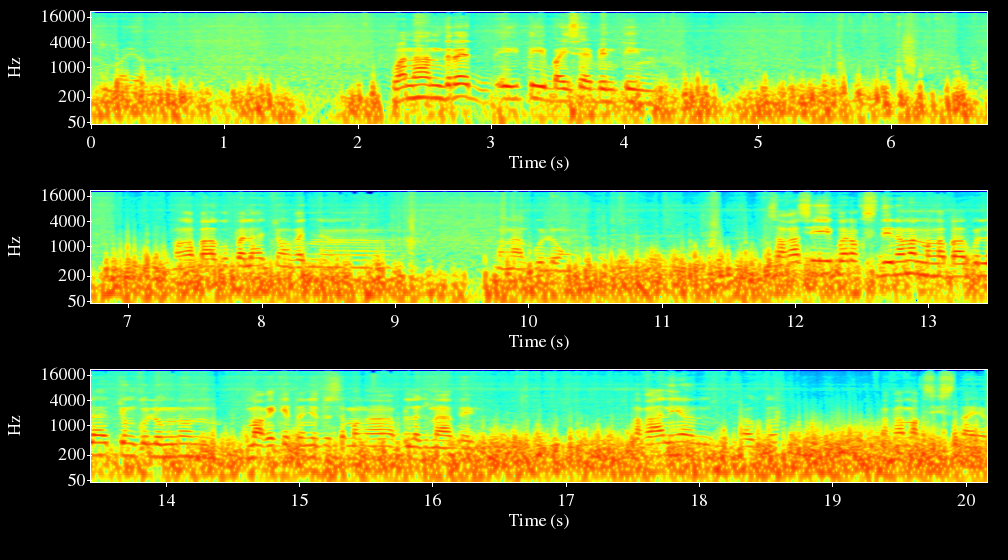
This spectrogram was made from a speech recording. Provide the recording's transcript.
saan ba yun? 180 by 17. Mga bago pa lahat yung kanyang mga gulong. Saka si Barox din naman, mga bago lahat yung gulong nun. Kung makikita nyo doon sa mga vlog natin. Naka ano yun, tawag ko? Naka Maxis tire.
